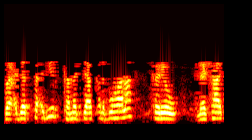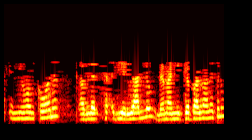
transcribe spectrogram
በዕደ ተዕቢር ከመዳቀል በኋላ ፍሬው ለሻጭ የሚሆን ከሆነ ቀብለ ተዕቢር ያለው ለማን ይገባል ማለት ነው?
